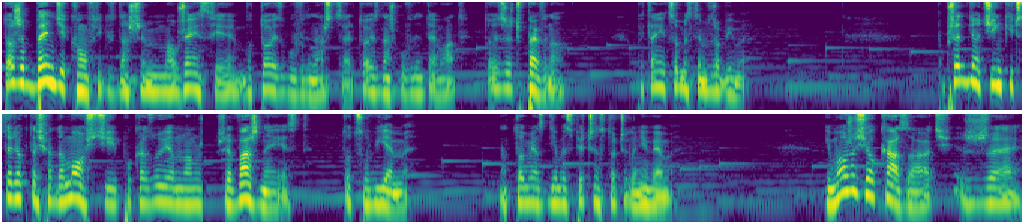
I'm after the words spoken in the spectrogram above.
To, że będzie konflikt w naszym małżeństwie, bo to jest główny nasz cel, to jest nasz główny temat, to jest rzecz pewna. Pytanie, co my z tym zrobimy? Poprzednie odcinki 4 okna świadomości pokazują nam, że ważne jest to, co wiemy, natomiast niebezpieczne jest to, czego nie wiemy. I może się okazać, że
